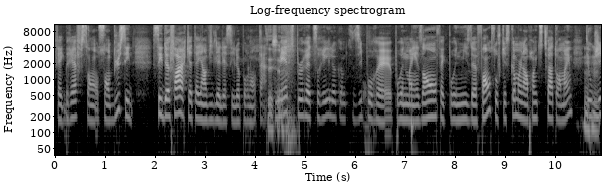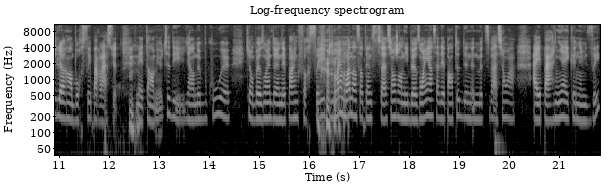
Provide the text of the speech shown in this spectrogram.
Fait que bref, son, son but, c'est c'est de faire que tu aies envie de le laisser là pour longtemps. Mais tu peux retirer, là, comme tu dis, pour, euh, pour une maison, fait que pour une mise de fonds, sauf que c'est comme un emprunt que tu te fais à toi-même, tu es mhm. obligé de le rembourser par la suite. Mhm. Mais tant mieux, tu sais, il y en a beaucoup euh, qui ont besoin d'une épargne forcée. Puis même moi, dans certaines situations, j'en ai besoin. Hein, ça dépend tout de notre motivation à, à épargner, à économiser.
